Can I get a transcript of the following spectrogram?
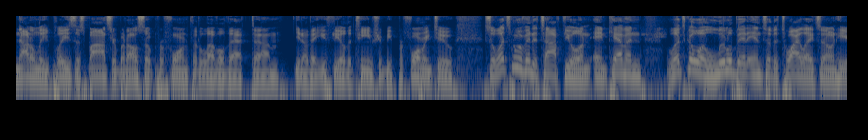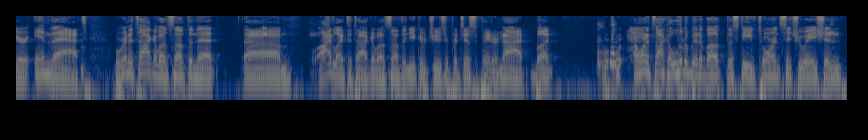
not only please the sponsor, but also perform to the level that, um, you know, that you feel the team should be performing to. So let's move into Top Fuel. And, and Kevin, let's go a little bit into the twilight zone here in that we're going to talk about something that um, I'd like to talk about something. You can choose to participate or not, but I want to talk a little bit about the Steve Torrence situation.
